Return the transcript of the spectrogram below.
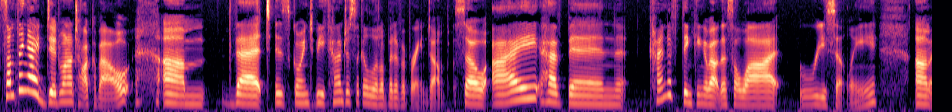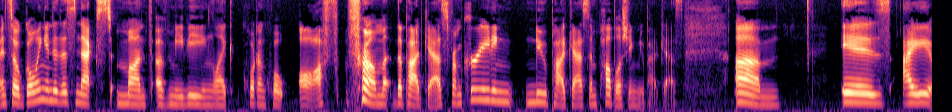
something I did want to talk about um, that is going to be kind of just like a little bit of a brain dump. So I have been kind of thinking about this a lot recently. Um, and so going into this next month of me being like quote unquote off from the podcast, from creating new podcasts and publishing new podcasts, um, is I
